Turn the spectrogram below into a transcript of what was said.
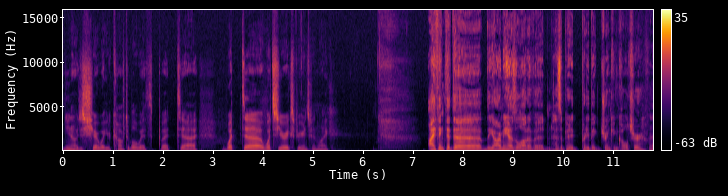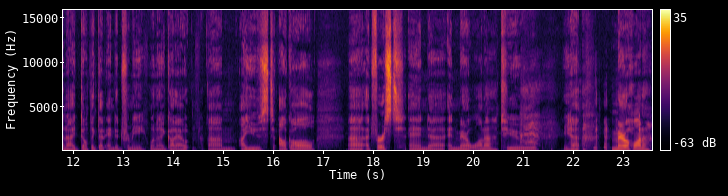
you know, just share what you're comfortable with. But uh, what uh, what's your experience been like? I think that the the army has a lot of a has a pretty pretty big drinking culture, and I don't think that ended for me when I got out. Um, I used alcohol uh, at first and uh, and marijuana to yeah marijuana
